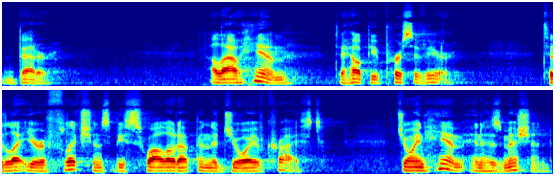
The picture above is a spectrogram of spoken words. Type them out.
better. Allow Him to help you persevere, to let your afflictions be swallowed up in the joy of Christ. Join Him in His mission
